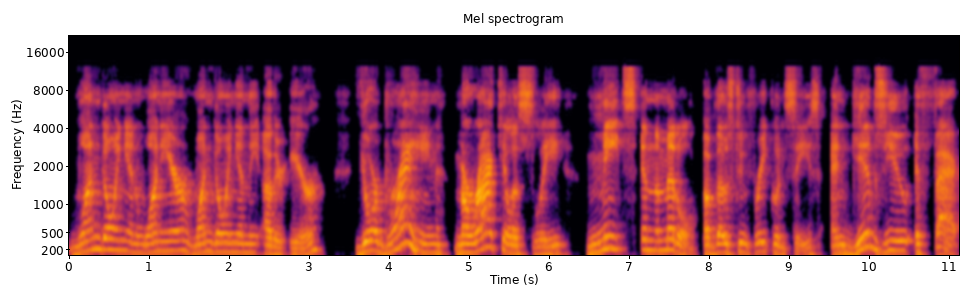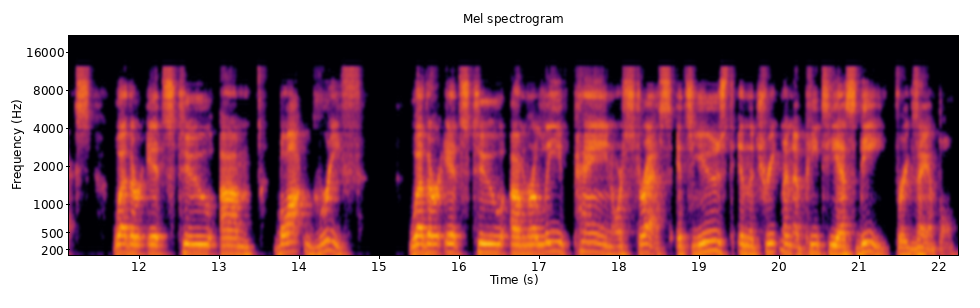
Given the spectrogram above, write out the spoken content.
one going in one ear, one going in the other ear. Your brain miraculously meets in the middle of those two frequencies and gives you effects, whether it's to um, block grief, whether it's to um, relieve pain or stress. It's used in the treatment of PTSD, for example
